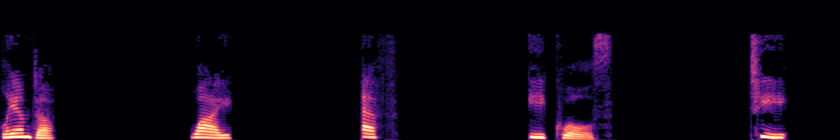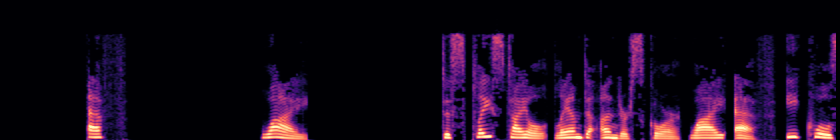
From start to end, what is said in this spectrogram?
lambda y f equals t f y display style lambda underscore y f equals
